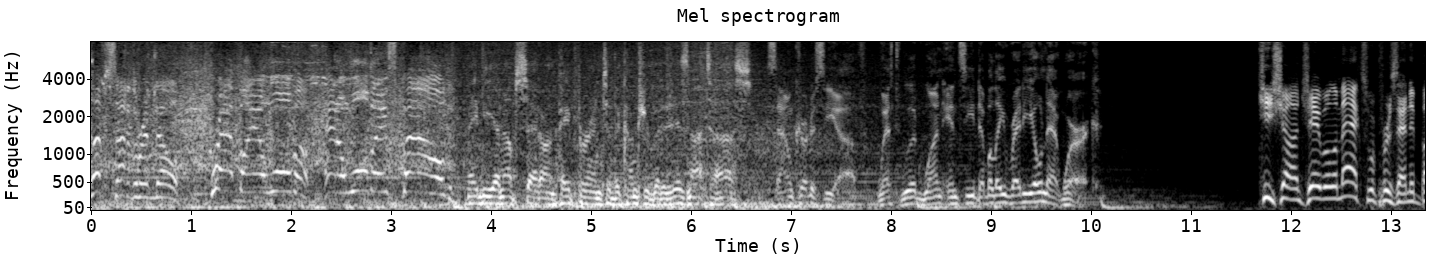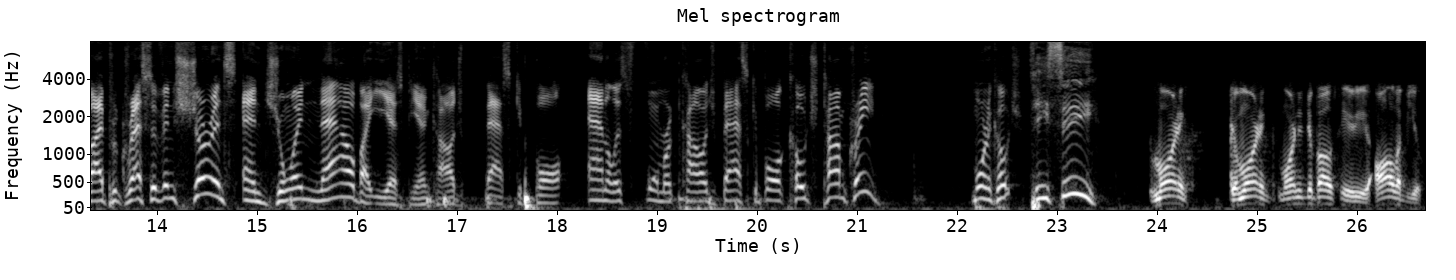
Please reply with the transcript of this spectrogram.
Left side of the rim, no. Grabbed by Awolma, and Awolma is fouled. Maybe an upset on paper and to the country, but it is not to us. Sound courtesy of Westwood One NCAA Radio Network. Keyshawn, J. Will, and Max were presented by Progressive Insurance and joined now by ESPN college basketball analyst, former college basketball coach Tom Crean. Morning, Coach. TC. Good morning. Good morning. Good morning to both of you, all of you.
